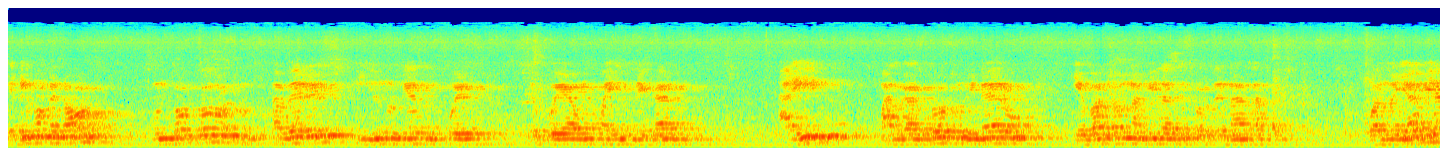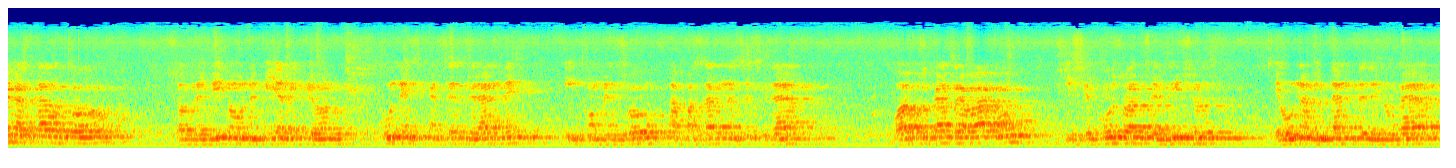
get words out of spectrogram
El hijo menor juntó todos sus haberes y unos días después se fue a un país lejano. Ahí malgastó su dinero llevando una vida desordenada. Cuando ya había gastado todo, sobrevino en aquella región una escasez grande comenzó a pasar necesidad. Fue a buscar trabajo y se puso al servicio de un habitante del lugar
